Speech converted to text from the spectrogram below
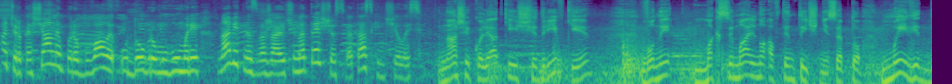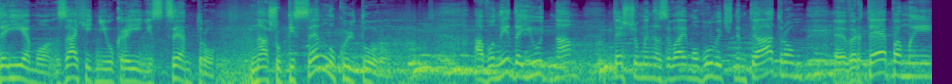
а черкащани перебували у доброму гуморі, навіть незважаючи на те, що свята скінчились. Наші колядки і щедрівки. Вони максимально автентичні, себто ми віддаємо Західній Україні з центру нашу пісенну культуру, а вони дають нам те, що ми називаємо вуличним театром, е, вертепами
